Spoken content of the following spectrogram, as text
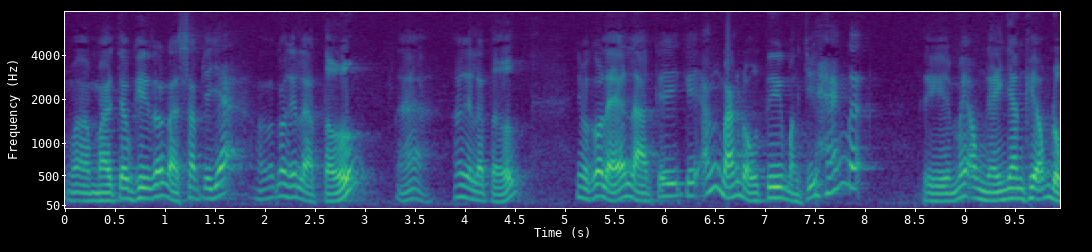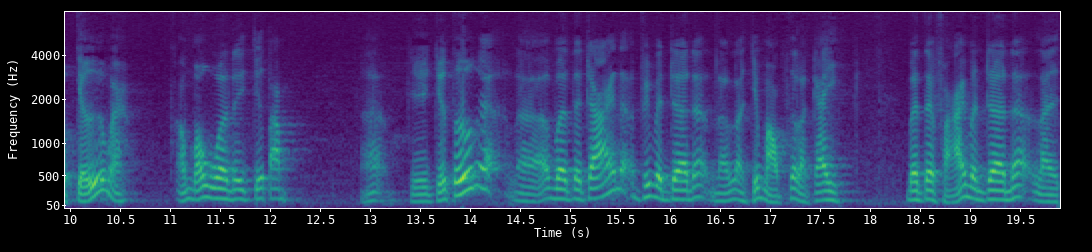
mà mà trong khi đó là Samchaya nó có nghĩa là tưởng. À, có nghĩa là tưởng. Nhưng mà có lẽ là cái cái ấn bản đầu tiên bằng chữ Hán đó thì mấy ông nghệ nhân khi ông đục chữ mà ông bỏ quên đi chữ tâm. À, chữ, chữ tướng á, là ở bên tay trái đó phía bên trên đó là, là chữ mộc tức là cây. Bên tay phải bên trên đó là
